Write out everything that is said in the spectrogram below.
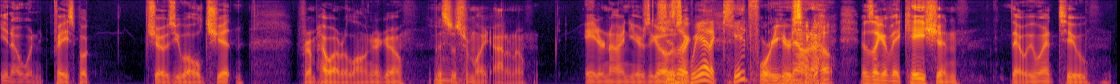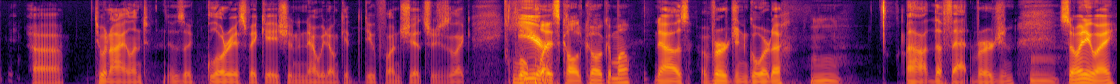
you know, when Facebook shows you old shit from however long ago. This was Mm. from like I don't know, eight or nine years ago. She's it was like, we had a kid four years No, no. ago. It was like a vacation that we went to uh, to an island. It was a glorious vacation, and now we don't get to do fun shit. So she's like, Little place called Kokomo. Now it's Virgin Gorda, Mm. uh, the fat virgin. Mm. So anyway,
